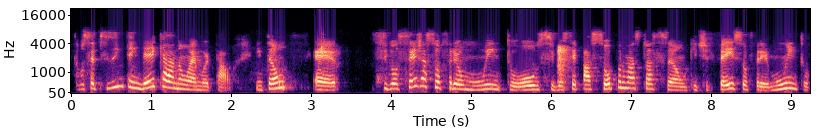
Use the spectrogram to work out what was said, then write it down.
Então você precisa entender que ela não é mortal. Então, é, se você já sofreu muito ou se você passou por uma situação que te fez sofrer muito,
